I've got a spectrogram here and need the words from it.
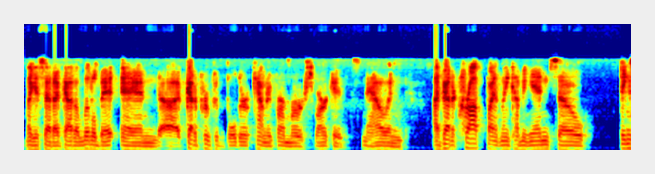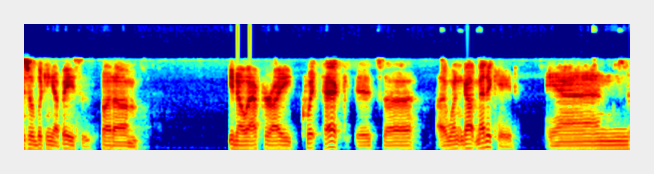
Like I said, I've got a little bit, and uh, I've got approved for the Boulder County Farmers Markets now, and I've got a crop finally coming in, so things are looking at bases. But um, you know, after I quit tech, it's uh, I went and got Medicaid, and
